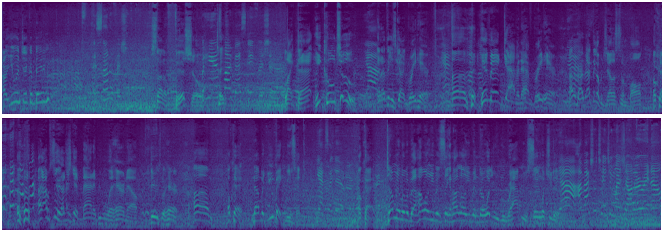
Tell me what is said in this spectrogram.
are you and Jakob dating? It's not official, It's not official. but he is Take- my best date for sure. like that. He cool too. Yeah. And I think he's got great hair. Yes. Um, him and Gavin have great hair. I, don't know, I think I'm jealous of them bald. Okay. I, I'm serious. I just get mad at people with hair now. Dudes with hair. Um, okay. Now, but you make music. Yes, I do. Okay. Tell me a little bit. How long you been singing? How long you been doing? What you rap? You sing? What you do? Yeah, I'm actually changing my genre right now.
